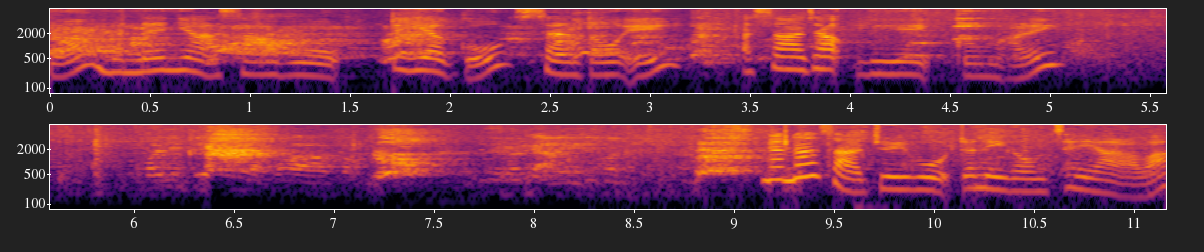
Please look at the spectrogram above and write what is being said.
ကျော်မနှက်ညစားဖို့တရက်ကိုစံ3အိမ်အစာကြောက်4အိမ်ကုန်ပါတယ်။နှစ်နက်စာကျွေးဖို့တနေကုန်ချက်ရတာပါ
